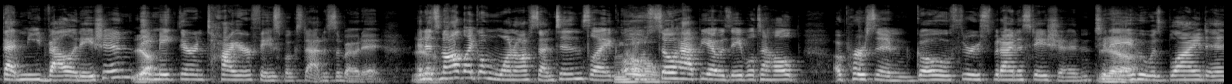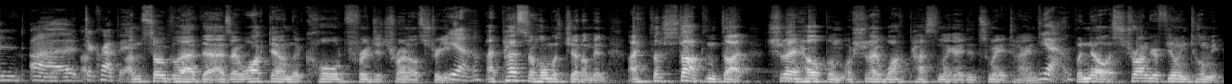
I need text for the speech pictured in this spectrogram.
that need validation, Yeah. they make their entire Facebook status about it. And it's not like a one-off sentence like, No. "Oh, so happy I was able to help a person go through Spadina Station today Yeah. who was blind and uh, decrepit." I'm so glad that as I walked down the cold, frigid Toronto street, Yeah. I passed a homeless gentleman. I th- stopped and thought, should I help him or should I walk past him like I did so many times? Yeah. But no, a stronger feeling told me,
